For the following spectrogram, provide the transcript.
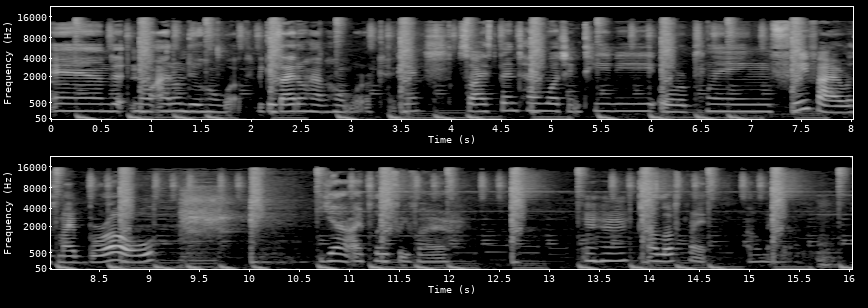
And no, I don't do homework because I don't have homework, okay? So I spend time watching TV or playing Free Fire with my bro. Yeah, I play Free Fire. Mhm. I love playing. Oh my god.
